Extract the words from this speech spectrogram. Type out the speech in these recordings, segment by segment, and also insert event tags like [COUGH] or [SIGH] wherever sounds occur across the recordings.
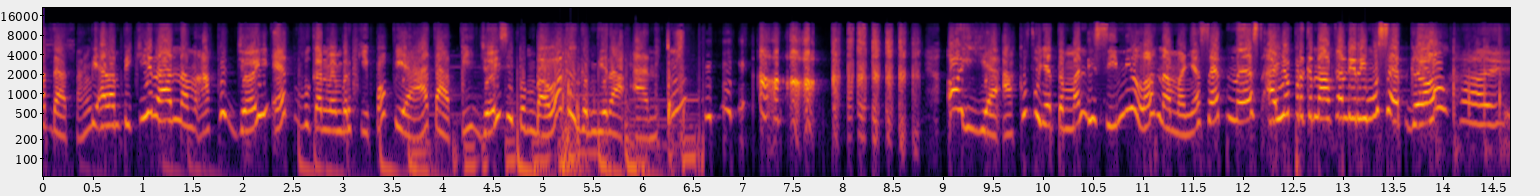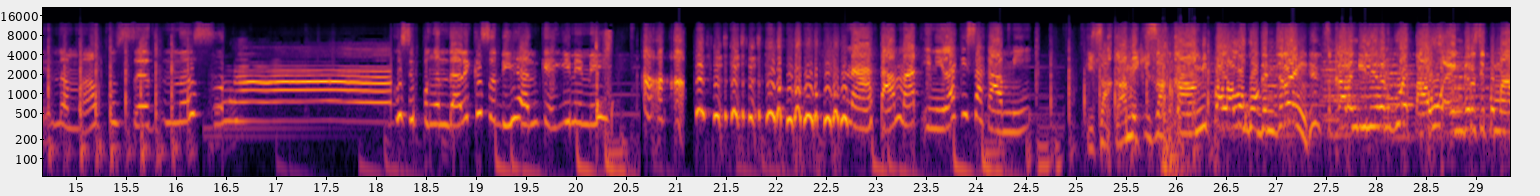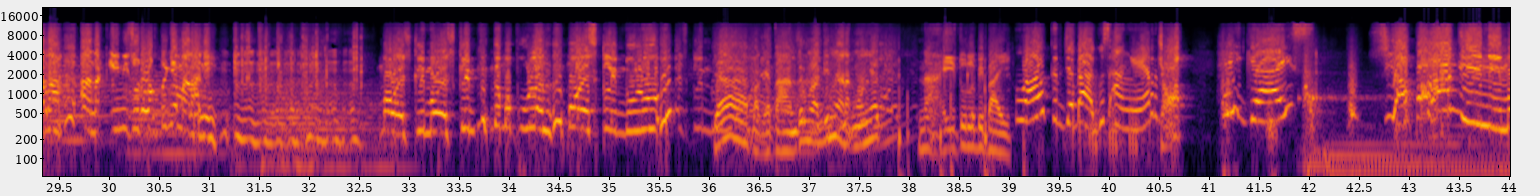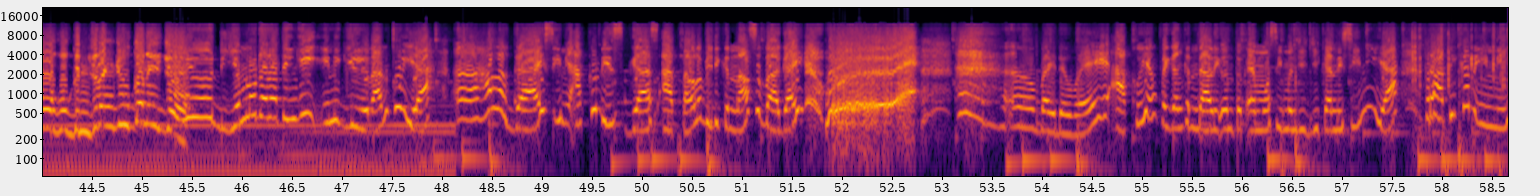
selamat datang di alam pikiran. Nama aku Joy Ed, bukan member K-pop ya, tapi Joy si pembawa kegembiraan. [LAUGHS] Oh iya, aku punya teman di sini loh, namanya Sadness. Ayo perkenalkan dirimu, Sad Girl. Hai, nama aku Sadness. Aku si pengendali kesedihan kayak gini nih. [LAUGHS] Nah, tamat. Inilah kisah kami. Kisah kami, kisah kami, pala lo gue genjreng Sekarang giliran gue tahu Engger si pemarah Anak ini sudah waktunya marah nih [LAUGHS] Mau es krim, mau es krim, nggak mau pulang Mau es krim dulu, es krim dulu Ya, pakai tantrum lagi nih anak monyet. Nah itu lebih baik Wow, kerja bagus, Anger. Cok Hey guys. Siapa lagi nih? Mau gue genjreng juga nih Jo Yuk, diem lo darah tinggi. Ini giliranku ya. Eh, halo guys, ini aku Disgas atau lebih dikenal sebagai [LAUGHS] Eh, By the way, aku yang pegang kendali untuk emosi menjijikan di sini ya. Perhatikan ini.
